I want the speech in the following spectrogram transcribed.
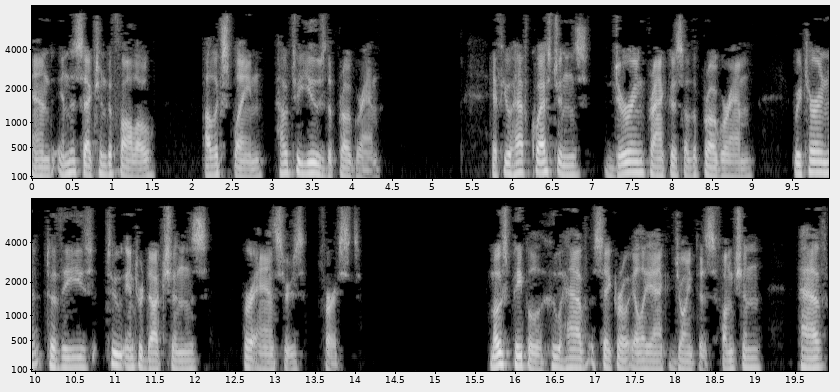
and in the section to follow, I'll explain how to use the program. If you have questions during practice of the program, return to these two introductions for answers first. Most people who have sacroiliac joint dysfunction have,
